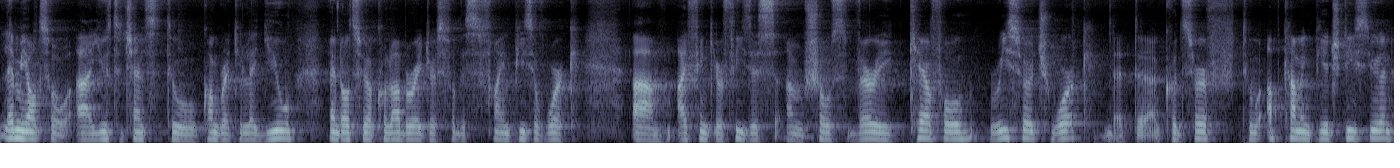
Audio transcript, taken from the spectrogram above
let me also uh, use the chance to congratulate you and also your collaborators for this fine piece of work. Um, I think your thesis um, shows very careful research work that uh, could serve to upcoming PhD student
